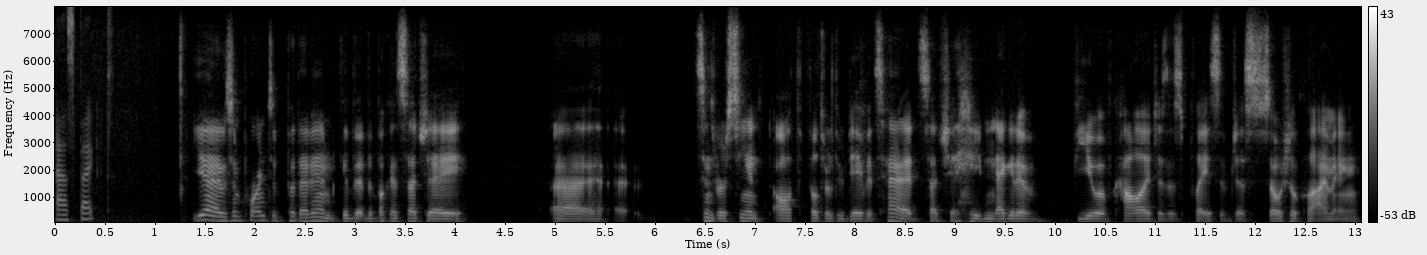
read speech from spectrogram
aspect? Yeah, it was important to put that in. The, the book has such a, uh, since we're seeing all filtered through David's head, such a negative view of college as this place of just social climbing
